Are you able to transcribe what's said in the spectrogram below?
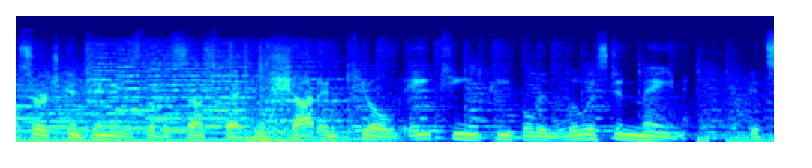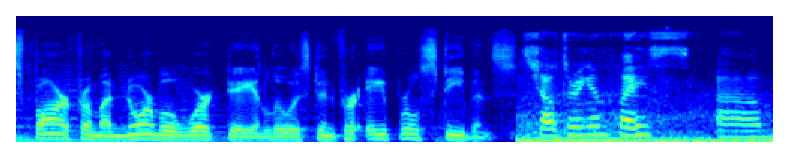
The search continues for the suspect who shot and killed 18 people in Lewiston, Maine. It's far from a normal workday in Lewiston for April Stevens. Sheltering in place. Um,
